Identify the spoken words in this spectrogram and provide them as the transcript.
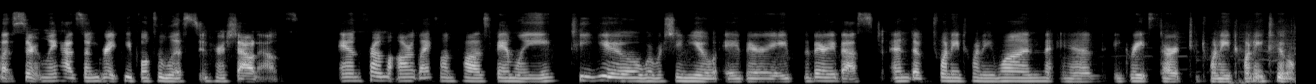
but certainly had some great people to list in her shout outs. And from our Life on Pause family to you, we're wishing you a very, the very best end of 2021 and a great start to 2022.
